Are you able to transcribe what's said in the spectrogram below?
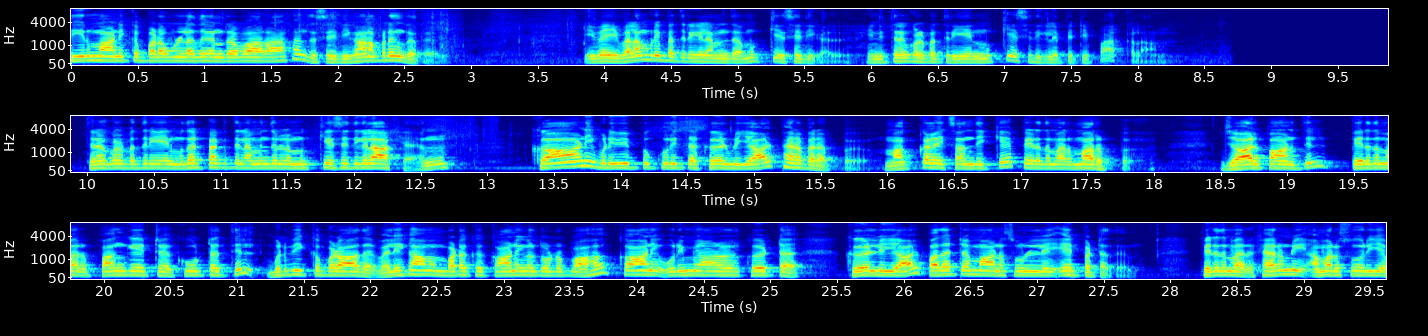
தீர்மானிக்கப்பட உள்ளது என்றவாறாக அந்த செய்தி காணப்படுகின்றது. இவை வலமுறை பத்திரிகையில் அமைந்த முக்கிய செய்திகள். இனி தினக்கோள் பத்திரிகையின் முக்கிய செய்திகளை பற்றி பார்க்கலாம். தினக்குள் பத்திரிகையின் முதற் பக்கத்தில் அமைந்துள்ள முக்கிய செய்திகளாக காணி விடுவிப்பு குறித்த கேள்வியால் பரபரப்பு மக்களை சந்திக்க பிரதமர் மறுப்பு ஜாழ்ப்பாணத்தில் பிரதமர் பங்கேற்ற கூட்டத்தில் விடுவிக்கப்படாத வலிகாமம் வடக்கு காணிகள் தொடர்பாக காணி உரிமையாளர்கள் கேட்ட கேள்வியால் பதற்றமான சூழ்நிலை ஏற்பட்டது. பிரதமர் கருணி அமரசூரிய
